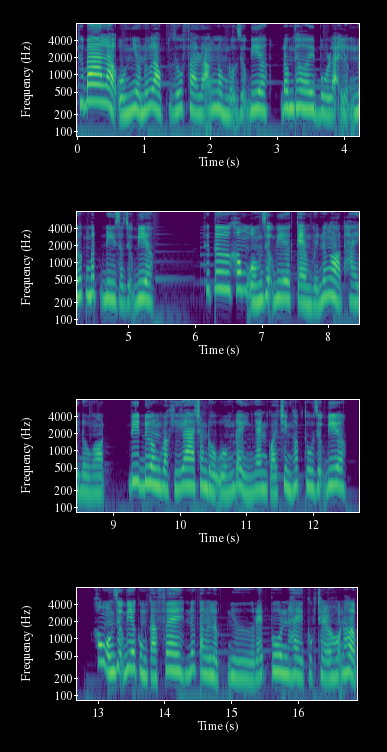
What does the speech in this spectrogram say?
Thứ ba là uống nhiều nước lọc giúp pha loãng nồng độ rượu bia, đồng thời bù lại lượng nước mất đi do rượu bia. Thứ tư, không uống rượu bia kèm với nước ngọt hay đồ ngọt, vì đường và khí ga trong đồ uống đẩy nhanh quá trình hấp thu rượu bia. Không uống rượu bia cùng cà phê, nước tăng lực như Red Bull hay cocktail hỗn hợp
